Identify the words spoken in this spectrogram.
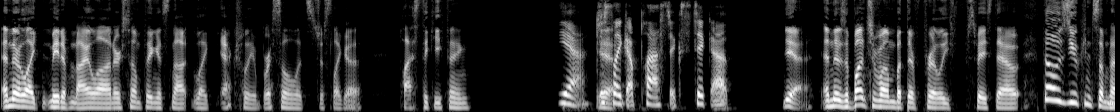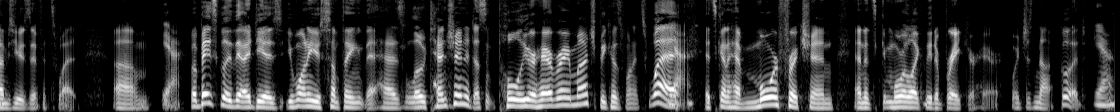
and they're like made of nylon or something. It's not like actually a bristle; it's just like a plasticky thing. Yeah, just Yeah. like a plastic stick up. Yeah, and there's a bunch of them, but they're fairly spaced out. Those you can sometimes use if it's wet. Um, Yeah. but basically, the idea is you want to use something that has low tension. It doesn't pull your hair very much because when it's wet, Yeah. it's going to have more friction and it's more likely to break your hair, which is not good. Yeah.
